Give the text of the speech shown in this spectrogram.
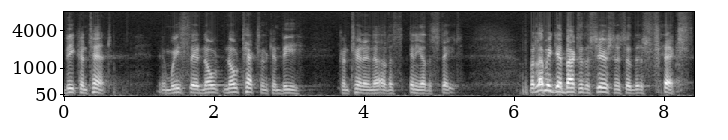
be content. And we said no, no Texan can be content in other, any other state. But let me get back to the seriousness of this text.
